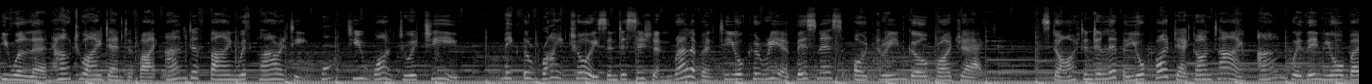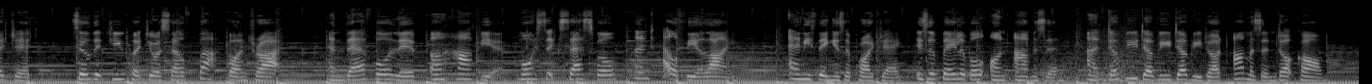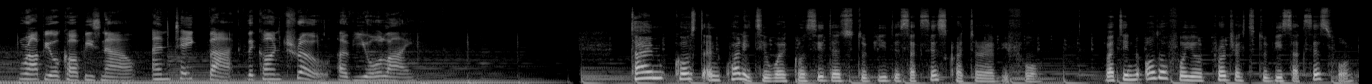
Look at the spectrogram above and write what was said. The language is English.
You will learn how to identify and define with clarity what you want to achieve. Make the right choice and decision relevant to your career, business, or dream girl project. Start and deliver your project on time and within your budget so that you put yourself back on track and therefore live a happier, more successful, and healthier life. Anything is a Project is available on Amazon at www.amazon.com. Grab your copies now and take back the control of your life. Time, cost, and quality were considered to be the success criteria before. But in order for your project to be successful,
